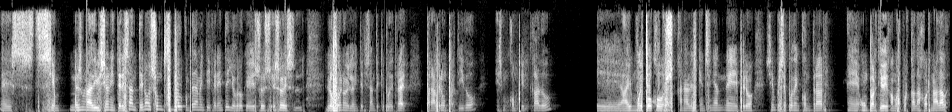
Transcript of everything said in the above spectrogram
es, es una división interesante, ¿no? Es un fútbol completamente diferente y yo creo que eso es, eso es lo bueno y lo interesante que puede traer. Para ver un partido es muy complicado, eh, hay muy pocos canales que enseñan, pero siempre se puede encontrar eh, un partido, digamos, por cada jornada,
